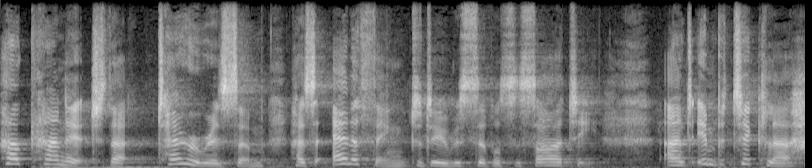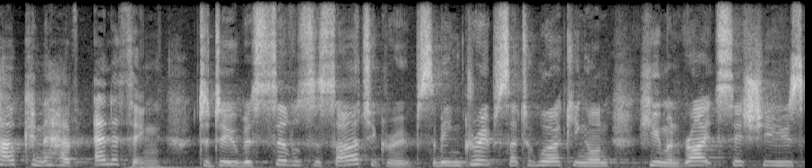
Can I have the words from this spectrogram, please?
How can it that terrorism has anything to do with civil society? And in particular, how can it have anything to do with civil society groups? I mean, groups that are working on human rights issues,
